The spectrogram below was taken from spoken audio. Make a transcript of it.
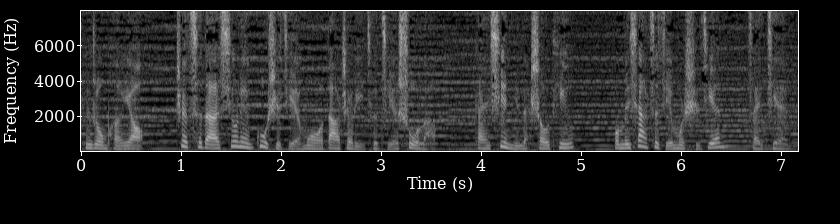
听众朋友，这次的修炼故事节目到这里就结束了，感谢您的收听，我们下次节目时间再见。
